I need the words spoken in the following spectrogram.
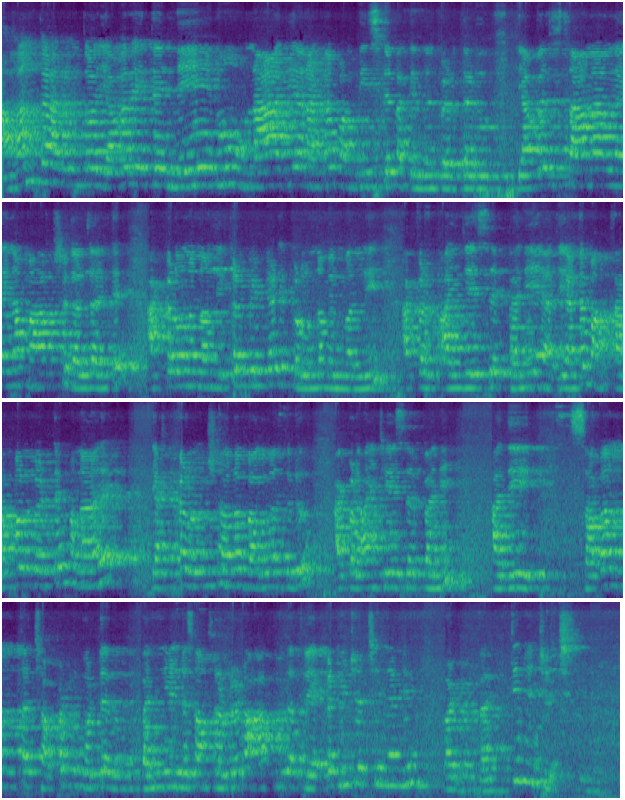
అహంకారంతో ఎవరైతే నేను నాది అని అంటే మనం తీసుకెళ్ళి ఆ కింద పెడతాడు. ఎవరి స్థానాలైనా మార్చగలదు అంటే అక్కడ ఉన్న నన్ను ఇక్కడ పెట్టాడు ఇక్కడ ఉన్న మిమ్మల్ని అక్కడ ఆయన చేసే పనే అది. అంటే మన కర్మలు పెట్టే మన ఎక్కడ ఉంచాలో భగవంతుడు అక్కడ ఆయన చేసే పని అది. సభ అంతా చప్పట్లు కొట్టారు. పన్నెండు సంవత్సరాల పాటు ఆత్మతత్వం ఎక్కడి నుంచి వచ్చిందండి? వాడు భక్తి నుంచి వచ్చింది.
